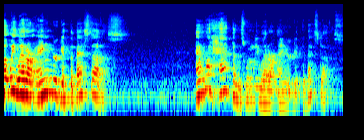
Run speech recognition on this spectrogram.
But we let our anger get the best of us. And what happens when we let our anger get the best of us?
